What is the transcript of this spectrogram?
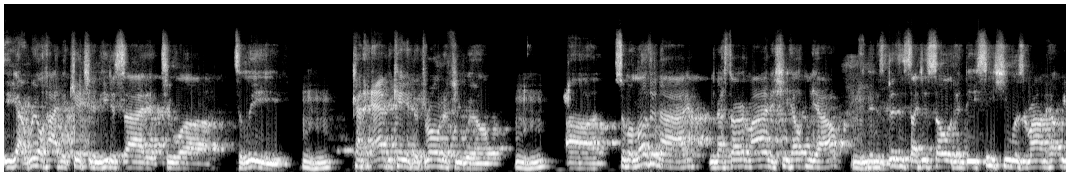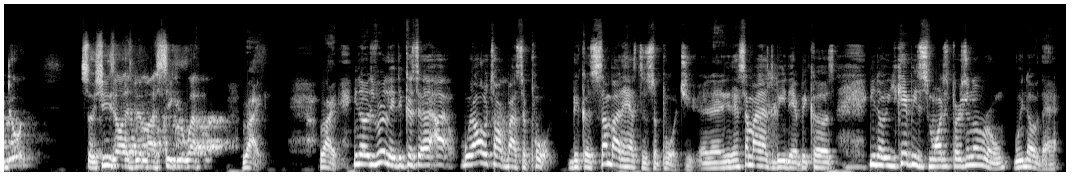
he got real hot in the kitchen. He decided to uh, to leave, mm-hmm. kind of abdicated the throne, if you will. Uh, so my mother and I, when I started mine, and she helped me out. Mm-hmm. And in this business I just sold in DC, she was around to help me do it. So she's always been my secret weapon. Right, right. You know, it's really because I, I, we always talk about support because somebody has to support you and somebody has to be there because you know you can't be the smartest person in the room we know that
